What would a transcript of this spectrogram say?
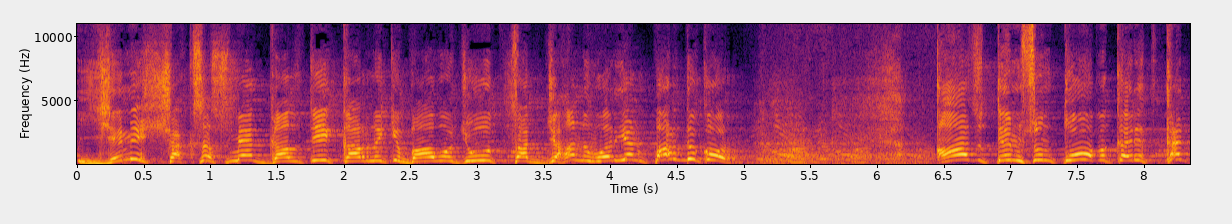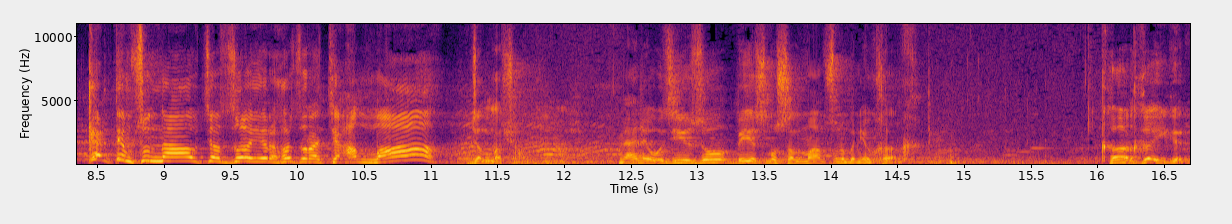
یمس شخصس میں غلطی کرنے کے باوجود ژتجہن ورین پرد کور آز تم سن توب کرت کت کر تم سن ناو چا ظاہر حضرت اللہ۔ جل شان۔ میں نے عزیزو بیس مسلمان سن بنیو خیر خیر خیر کر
